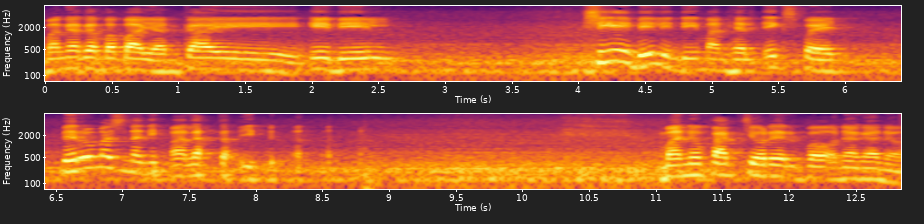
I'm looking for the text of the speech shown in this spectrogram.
mga kababayan, kay Evil, Si Bill, hindi man health expert, pero mas nanimala tayo. Manufacturer po ng ano.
